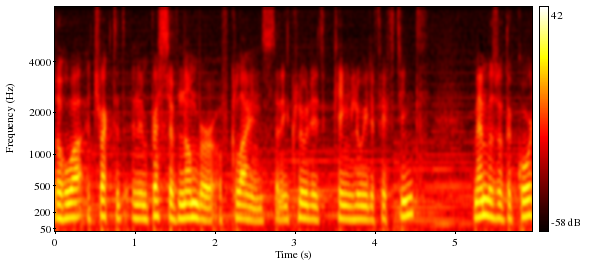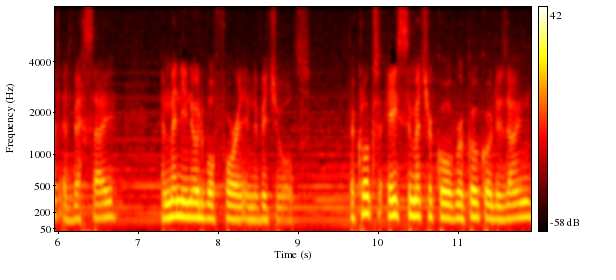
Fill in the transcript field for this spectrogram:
Le Roy attracted an impressive number of clients that included King Louis XV, members of the court at Versailles, and many notable foreign individuals. The clock's asymmetrical Rococo design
